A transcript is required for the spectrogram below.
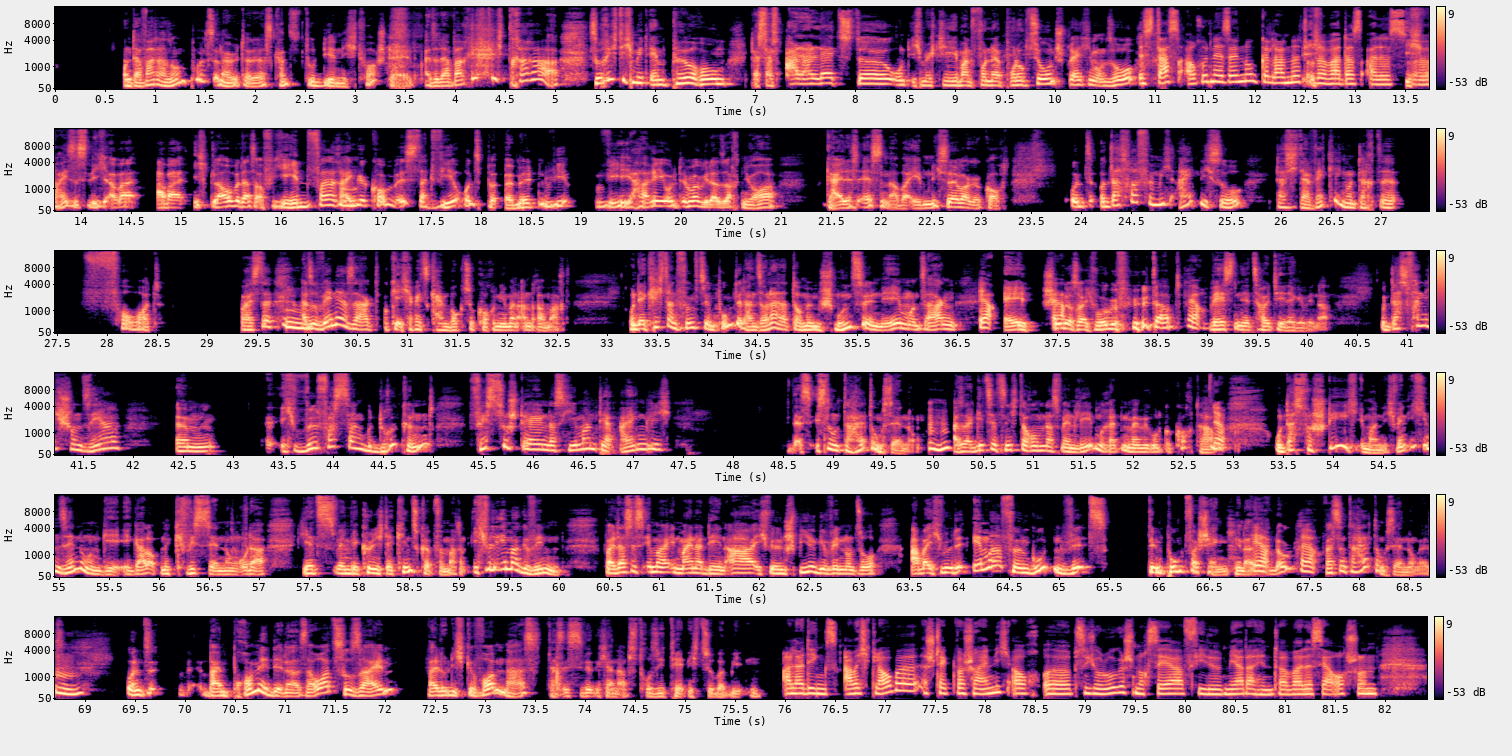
Und da war da so ein Puls in der Hütte, das kannst du dir nicht vorstellen. Also da war richtig Trara, so richtig mit Empörung, das ist das allerletzte und ich möchte jemand von der Produktion sprechen und so. Ist das auch in der Sendung gelandet Ich- oder war das alles? Ich äh, weiß es nicht, aber, aber ich glaube, dass auf jeden Fall Mhm. reingekommen ist, dass wir uns beömmelten wie, wie Harry und immer wieder sagten, ja, geiles Essen, aber eben nicht selber gekocht. Und, und das war für mich eigentlich so, dass ich da wegging und dachte, forward. Weißt du? Mhm. Also wenn er sagt, okay, ich habe jetzt keinen Bock zu kochen, jemand anderer macht. Und er kriegt dann 15 Punkte, dann soll er das doch mit dem Schmunzeln nehmen und sagen, Ja. ey, schön, Ja. dass ihr euch wohlgefühlt habt. Ja. Wer ist denn jetzt heute hier der Gewinner? Und das fand ich schon sehr, ähm, ich will fast sagen bedrückend, festzustellen, dass jemand, der eigentlich, das ist eine Unterhaltungssendung. Mhm. Also da geht's jetzt nicht darum, dass wir ein Leben retten, wenn wir gut gekocht haben. Ja. Und das verstehe ich immer nicht. Wenn ich in Sendungen gehe, egal ob eine Quiz-Sendung oder jetzt, wenn wir König der Kindsköpfe machen, ich will immer gewinnen. Weil das ist immer in meiner DNA, ich will ein Spiel gewinnen und so. Aber ich würde immer für einen guten Witz den Punkt verschenken in der Ja, Sendung, ja. weil es eine Unterhaltungssendung ist. Mhm. Und beim Promi-Dinner sauer zu sein, weil du nicht gewonnen hast, das ist wirklich an Abstrusität nicht zu überbieten. Allerdings, aber ich glaube, es steckt wahrscheinlich auch äh, psychologisch noch sehr viel mehr dahinter, weil es ja auch schon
